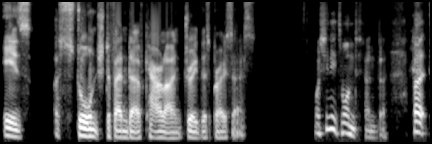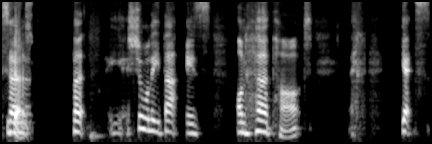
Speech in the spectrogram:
is a staunch defender of Caroline during this process. Well, she needs one defender, but um, but surely that is on her part gets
